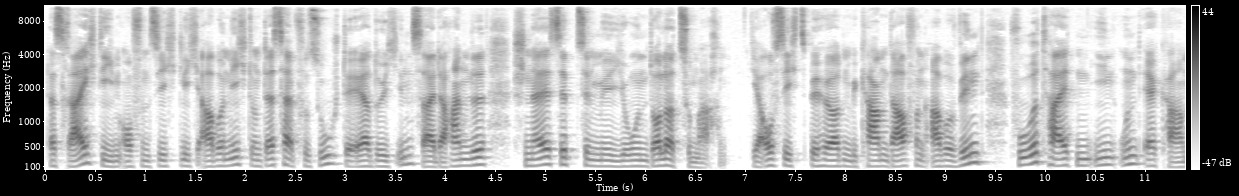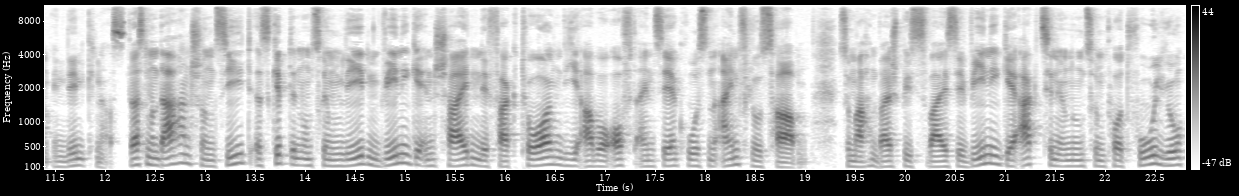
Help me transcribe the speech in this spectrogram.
Das reichte ihm offensichtlich aber nicht und deshalb versuchte er durch Insiderhandel schnell 17 Millionen Dollar zu machen. Die Aufsichtsbehörden bekamen davon aber Wind, verurteilten ihn und er kam in den Knast. Was man daran schon sieht, es gibt in unserem Leben wenige entscheidende Faktoren, die aber oft einen sehr großen Einfluss haben. So machen beispielsweise wenige Aktien in unserem Portfolio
